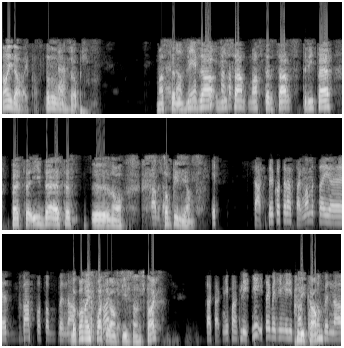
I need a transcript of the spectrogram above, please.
No i dawaj pan, co tu mam Tak. zrobić? Master E, dobrze, jak Visa, widzi pan to- Visa, Mastercard, Stripe, PCI, DSS, y, no, Dobrze. Compilians. Tak, tylko teraz tak, mamy tutaj e, dwa sposoby na Dokonaj wpłaty mam wcisnąć, tak? Tak, tak, niech pan kliknie i tutaj będziemy mieli dwa Klikam. sposoby na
